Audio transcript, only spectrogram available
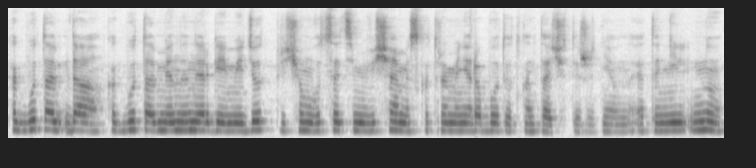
Как будто, да, как будто обмен энергиями идет, причем вот с этими вещами, с которыми они работают, контачат ежедневно. Это не, ну,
